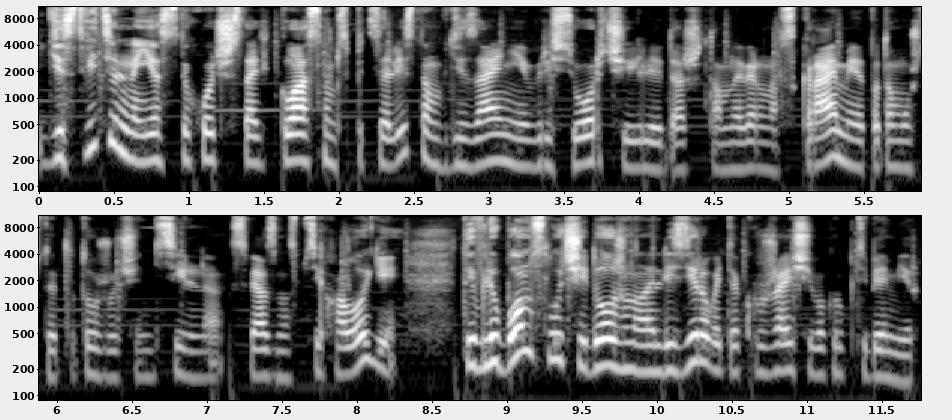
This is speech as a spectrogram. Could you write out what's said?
действительно, если ты хочешь стать классным специалистом в дизайне, в ресерче или даже там, наверное, в скраме, потому что это тоже очень сильно связано с психологией, ты в любом случае должен анализировать окружающий вокруг тебя мир.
